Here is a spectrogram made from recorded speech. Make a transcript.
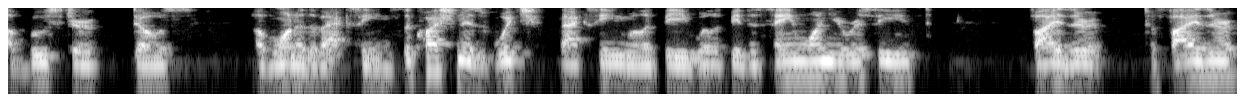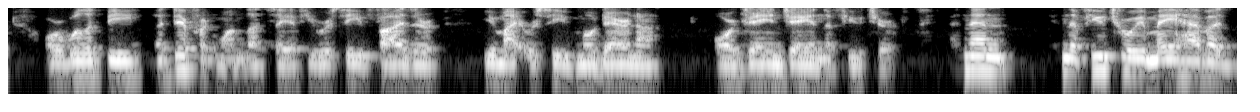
a booster dose of one of the vaccines. The question is, which vaccine will it be? Will it be the same one you received, Pfizer to Pfizer, or will it be a different one? Let's say if you receive Pfizer, you might receive Moderna or J and J in the future, and then in the future we may have a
